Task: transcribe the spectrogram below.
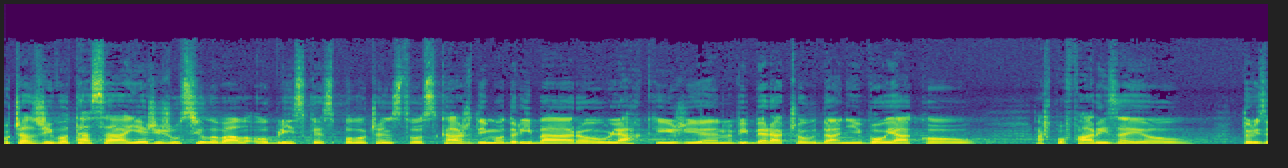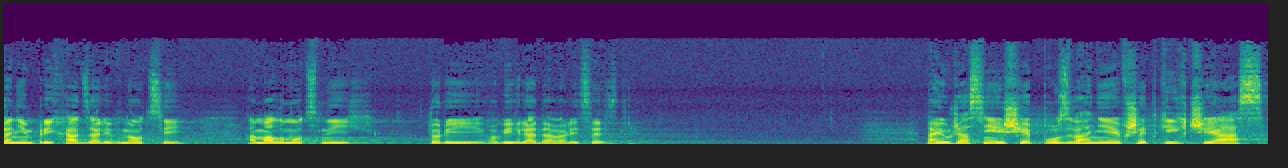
Počas života sa Ježiš usiloval o blízke spoločenstvo s každým od rybárov, ľahkých žien, vyberačov daní, vojakov, až po farizejov, ktorí za ním prichádzali v noci a malomocných, ktorí ho vyhľadávali cez deň. Najúžasnejšie pozvanie všetkých čias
